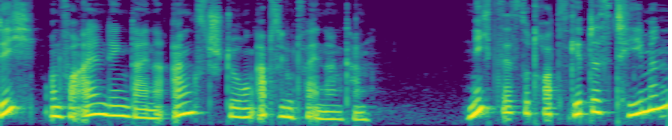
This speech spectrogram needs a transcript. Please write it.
dich und vor allen Dingen deine Angststörung absolut verändern kann. Nichtsdestotrotz gibt es Themen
